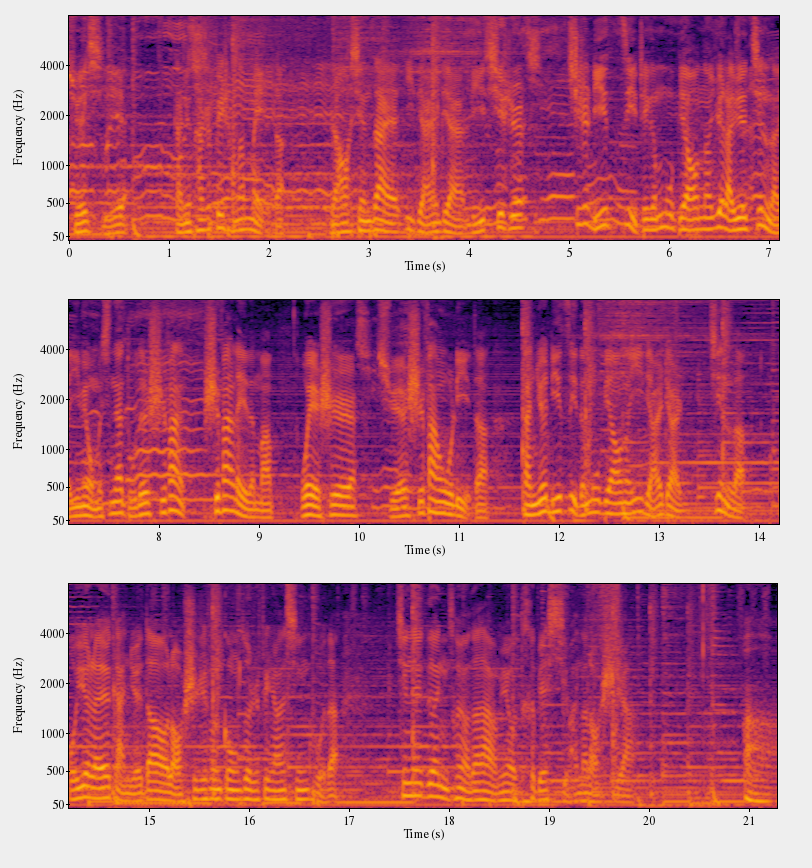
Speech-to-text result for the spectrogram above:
学习，感觉他是非常的美的。然后现在一点一点离，其实其实离自己这个目标呢越来越近了，因为我们现在读的是师范师范类的嘛，我也是学师范物理的，感觉离自己的目标呢一点一点近了。我越来越感觉到老师这份工作是非常辛苦的。金雷哥，你从小到大有没有特别喜欢的老师啊？啊、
